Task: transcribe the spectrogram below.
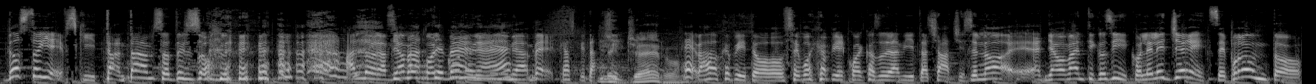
Dostoevsky, tam tam sotto il sole. allora abbiamo parte qualcuno bene, in eh? linea. Beh, caspita. Leggero. Eh, ma ho capito, se vuoi capire qualcosa della vita, ciaci, se no eh, andiamo avanti così, con le leggerezze. Pronto?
